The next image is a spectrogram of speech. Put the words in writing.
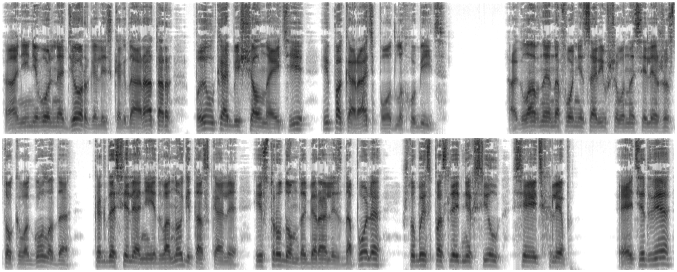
Они невольно дергались, когда оратор пылко обещал найти и покарать подлых убийц. А главное, на фоне царившего на селе жестокого голода, когда селяне едва ноги таскали и с трудом добирались до поля, чтобы из последних сил сеять хлеб, эти две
